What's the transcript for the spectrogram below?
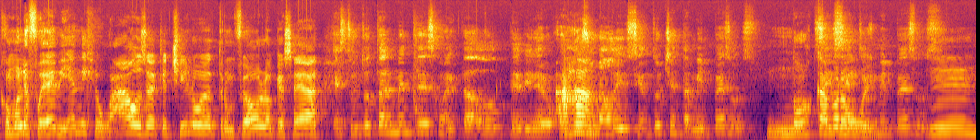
¿cómo le fue de bien? Dije, wow, o sea, qué chilo, triunfó o lo que sea. Estoy totalmente desconectado de dinero. ¿Cuánto Ajá. es un Audi? 180 mil pesos. No, cabrón, 600 güey. mil pesos. Mm,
